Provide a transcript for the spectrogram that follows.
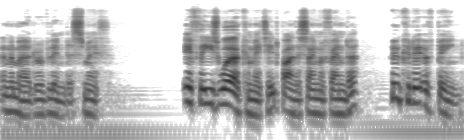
and the murder of Linda Smith. If these were committed by the same offender, who could it have been?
